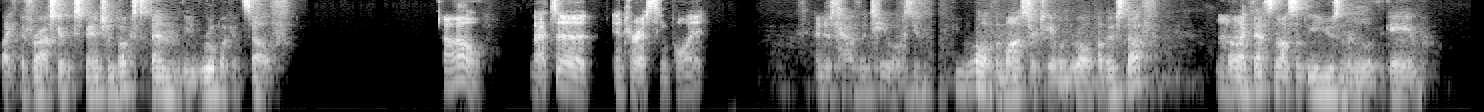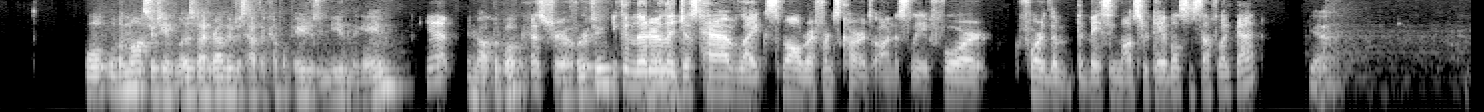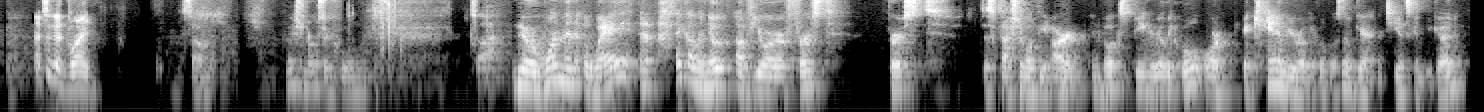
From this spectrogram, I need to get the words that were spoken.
like the Frostgrave expansion books than the rulebook itself. Oh, that's a interesting point. And just have the table because you, you roll up the monster table and you roll up other stuff, mm-hmm. but like that's not something you use in the middle of the game. Well, well, the monster table is, but I'd rather just have the couple pages you need in the game. Yeah. And not the book. That's true. Refer to. You can literally then, just have like small reference cards, honestly, for for the the basic monster tables and stuff like that. Yeah, that's a good point. So, mission books are cool. So you're one minute away, and I think on the note of your first first discussion about the art in books being really cool, or it can be really cool. There's no guarantee it's going to be good.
